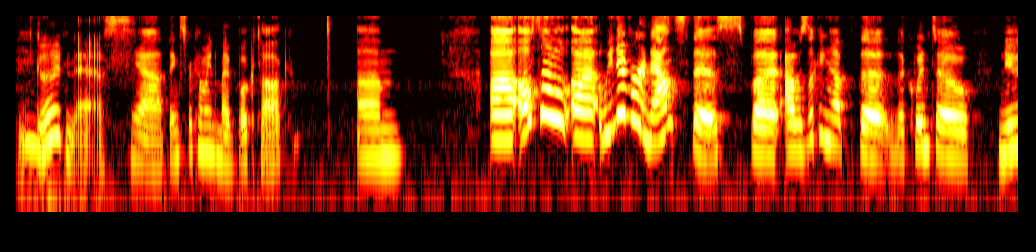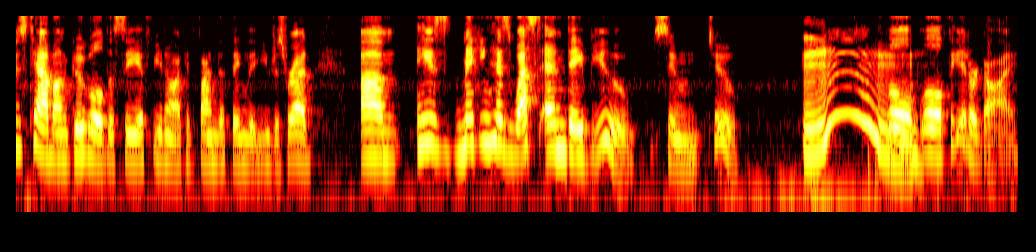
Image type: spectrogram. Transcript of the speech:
Goodness. Yeah, thanks for coming to my book talk. Um, uh, also, uh, we never announced this, but I was looking up the the Quinto news tab on Google to see if you know I could find the thing that you just read. Um, he's making his West End debut soon too. Mm. Little little theater guy.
